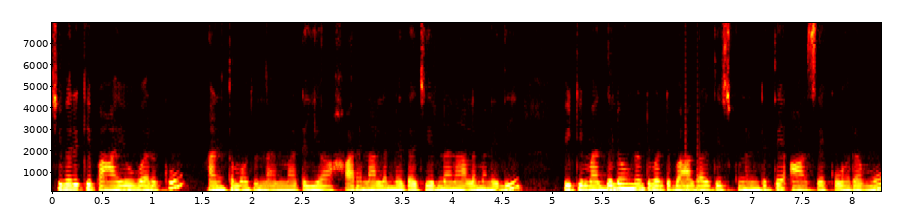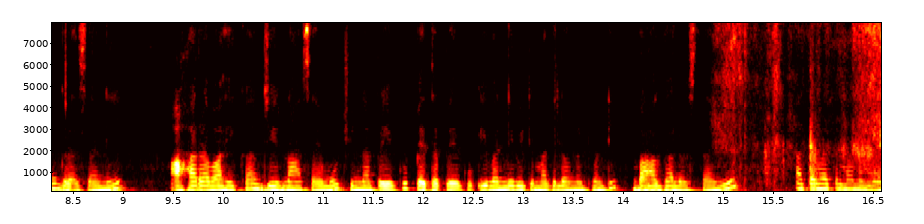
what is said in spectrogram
చివరికి పాయు వరకు అంతమవుతుంది అనమాట ఈ ఆహార నాళం లేదా జీర్ణనాళం అనేది. వీటి మధ్యలో ఉన్నటువంటి భాగాలు తీసుకున్నట్టయితే ఆశయకుహరము గ్రసని ఆహారవాహిక జీర్ణాశయము చిన్న పేగు పెద్ద పేగు ఇవన్నీ వీటి మధ్యలో ఉన్నటువంటి భాగాలు వస్తాయి. ఆ తర్వాత మనము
